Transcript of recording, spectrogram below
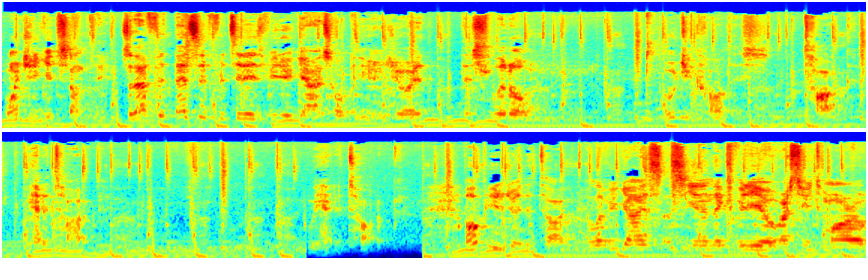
want you to get something. So that, that's it for today's video, guys. Hope you enjoyed this little, what would you call this? Talk? had a talk. We had a talk. I hope you enjoyed the talk. I love you guys. I'll see you in the next video or I'll see you tomorrow.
